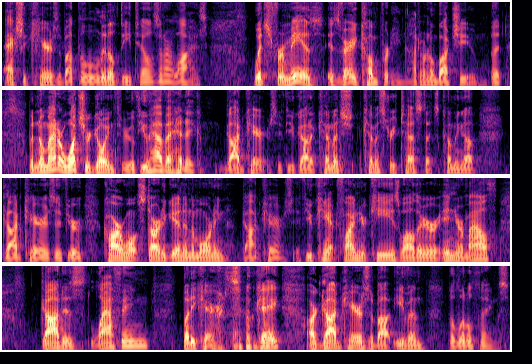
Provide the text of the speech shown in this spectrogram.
actually cares about the little details in our lives which for me is is very comforting. I don't know about you, but but no matter what you're going through, if you have a headache, God cares. If you've got a chemi- chemistry test that's coming up, God cares. If your car won't start again in the morning, God cares. If you can't find your keys while they're in your mouth, God is laughing, but He cares, okay? Our God cares about even the little things.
